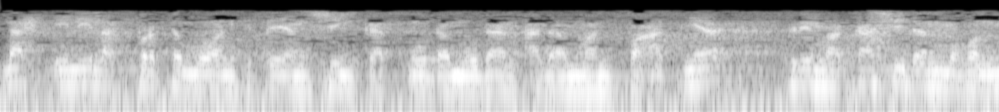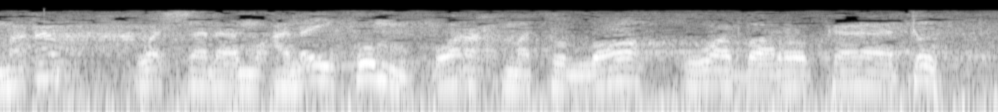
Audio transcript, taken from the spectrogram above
Nah inilah pertemuan kita yang singkat. Mudah-mudahan ada manfaatnya. Terima kasih dan mohon maaf. Wassalamualaikum warahmatullahi wabarakatuh.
